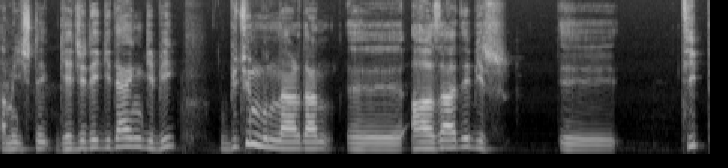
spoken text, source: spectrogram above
Ama işte gecede giden gibi bütün bunlardan e, azade bir e, tip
